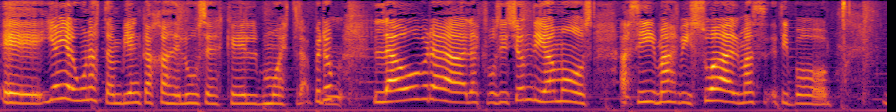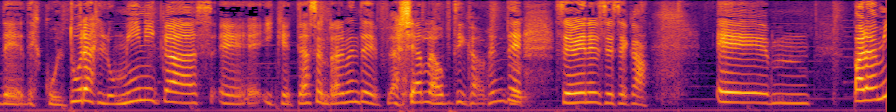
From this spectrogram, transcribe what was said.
Eh, y hay algunas también cajas de luces que él muestra. Pero Mm. la obra, la exposición, digamos, así más visual, más eh, tipo de, de esculturas lumínicas eh, y que te hacen realmente flashearla ópticamente, se ve en el CCK. Eh, para mí,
